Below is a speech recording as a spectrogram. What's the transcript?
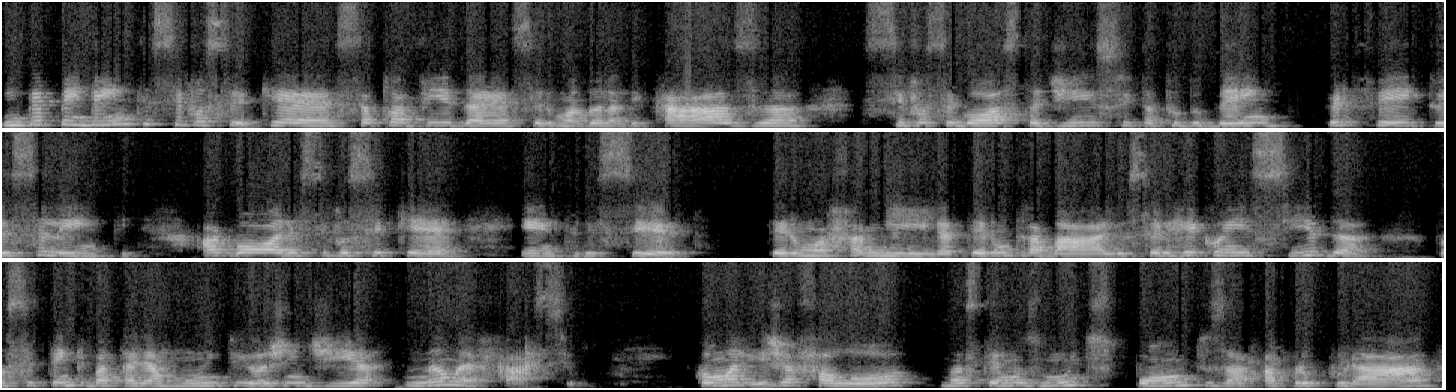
Independente se você quer, se a tua vida é ser uma dona de casa, se você gosta disso e tá tudo bem, perfeito, excelente. Agora, se você quer entre ser ter uma família, ter um trabalho, ser reconhecida, você tem que batalhar muito e hoje em dia não é fácil. Como a Lígia falou, nós temos muitos pontos a, a procurar,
